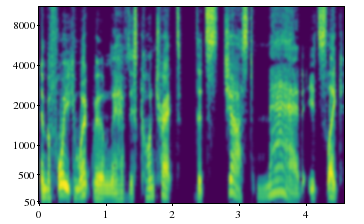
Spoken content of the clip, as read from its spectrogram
And before you can work with them, they have this contract that's just mad. It's like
